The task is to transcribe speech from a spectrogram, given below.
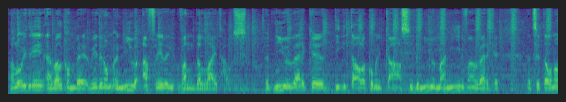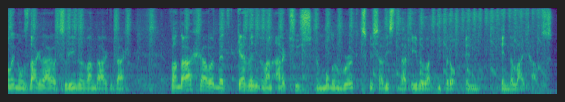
Hallo iedereen en welkom bij wederom een nieuwe aflevering van The Lighthouse. Het nieuwe werken, digitale communicatie, de nieuwe manier van werken. Het zit allemaal in ons dagdagelijks leven vandaag de dag. Vandaag gaan we met Kevin van Arxus, een modern work specialist, daar even wat dieper op in in The Lighthouse.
